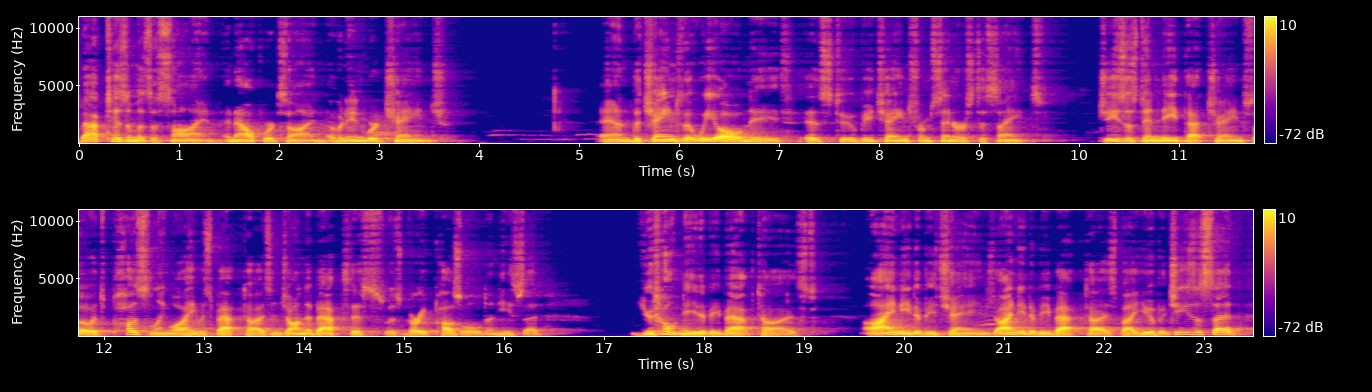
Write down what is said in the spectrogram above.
Baptism is a sign, an outward sign of an inward change. And the change that we all need is to be changed from sinners to saints. Jesus didn't need that change, so it's puzzling why he was baptized. And John the Baptist was very puzzled, and he said, You don't need to be baptized. I need to be changed. I need to be baptized by you. But Jesus said,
